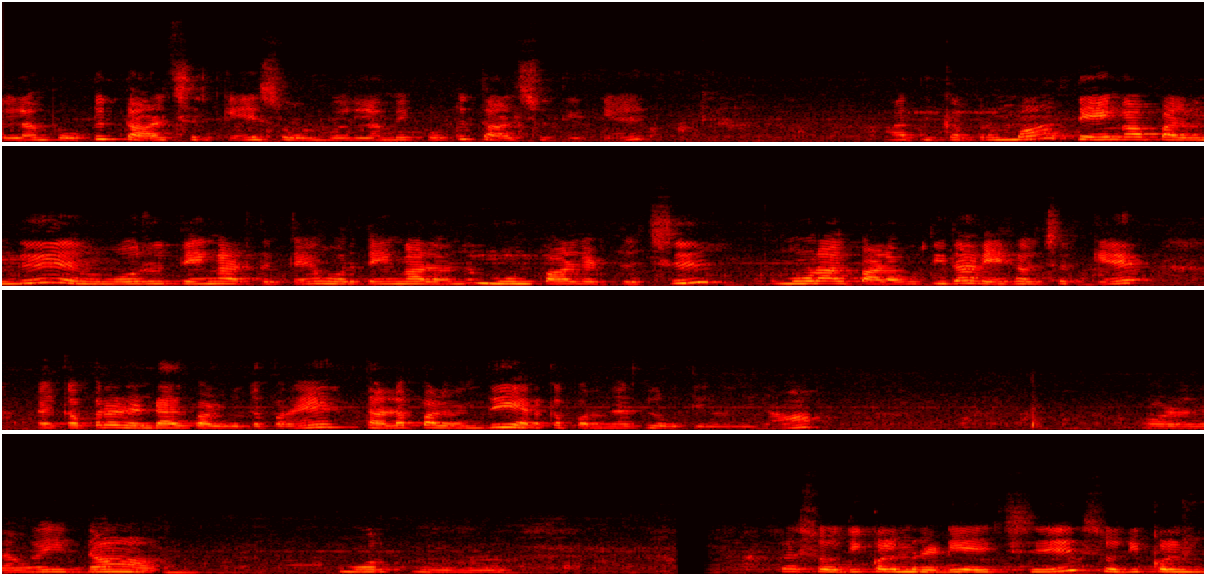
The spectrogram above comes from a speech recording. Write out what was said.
எல்லாம் போட்டு தாளிச்சிருக்கேன். சோம்பு எல்லாமே போட்டு தாளிச்சு ஊற்றிருக்கேன் அதுக்கப்புறமா தேங்காய் பால் வந்து ஒரு தேங்காய் எடுத்துக்கிட்டேன். ஒரு தேங்காயில் வந்து மூணு பால் எடுத்து வச்சு மூணாவது பாலை ஊற்றி தான் வேக வச்சுருக்கேன். அதுக்கப்புறம் ரெண்டாவது பால் ஊற்ற போகிறேன் தலைப்பால் வந்து இறக்க போகிற நேரத்தில் ஊற்றிட வேண்டியதான் அவ்வளோதாங்க இதுதான் மோர் சொதி குழம்பு ரெடி ஆயிடுச்சு. சொதி குழம்பு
